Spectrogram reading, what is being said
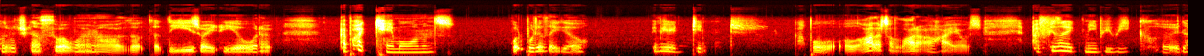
I was just gonna throw in uh, the, the, these right here, whatever. I bought camo. What where did they go? Maybe I didn't. Couple a lot that's a lot of Ohio's. I feel like maybe we could.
